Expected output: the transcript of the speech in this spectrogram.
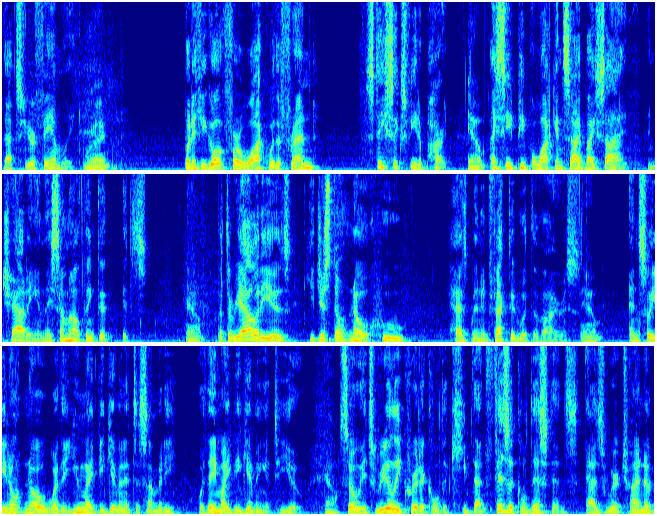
that's your family. Right. But if you go out for a walk with a friend, stay six feet apart. Yeah. I see people walking side by side and chatting, and they somehow think that it's. Yeah. But the reality is, you just don't know who has been infected with the virus. Yeah. And so you don't know whether you might be giving it to somebody or they might be giving it to you. Yeah. So it's really critical to keep that physical distance as we're trying to,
